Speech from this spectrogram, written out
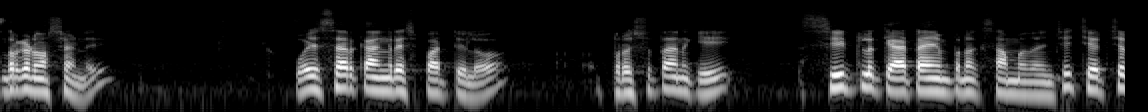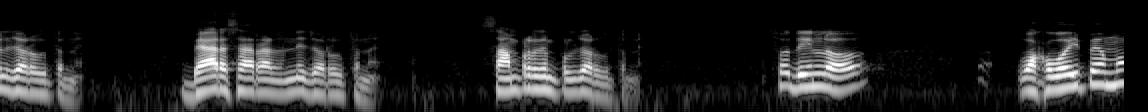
అందరికీ నమస్తే అండి. వైఎస్ఆర్ కాంగ్రెస్ పార్టీలో ప్రస్తుతానికి సీట్లు కేటాయింపునకు సంబంధించి చర్చలు జరుగుతున్నాయి. బేరసారాలన్నీ జరుగుతున్నాయి. సంప్రదింపులు జరుగుతున్నాయి. సో దీనిలో ఒకవైపేమో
